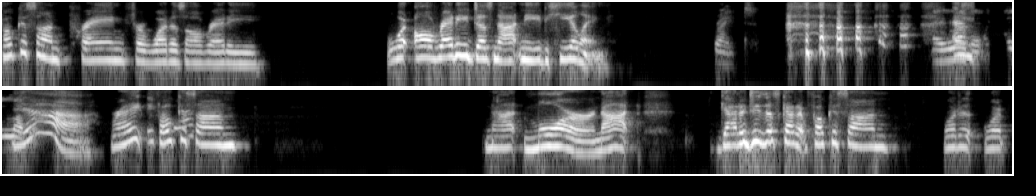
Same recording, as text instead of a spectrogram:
focus on praying for what is already, what already does not need healing. Right I love and, it. I love yeah, it. right? Exactly. Focus on not more, not got to do this, got to focus on what what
